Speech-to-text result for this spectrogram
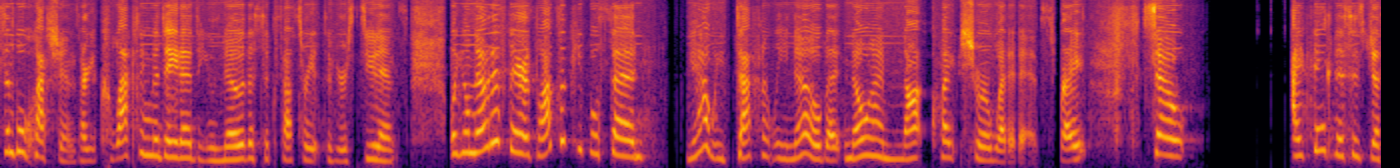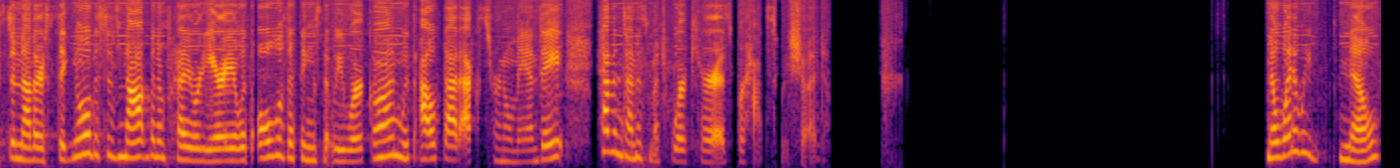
simple questions. Are you collecting the data? Do you know the success rates of your students? What you'll notice there is lots of people said, yeah, we definitely know, but no, I'm not quite sure what it is, right? So I think this is just another signal. This has not been a priority area with all of the things that we work on. Without that external mandate, we haven't done as much work here as perhaps we should. Now, what do we know?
